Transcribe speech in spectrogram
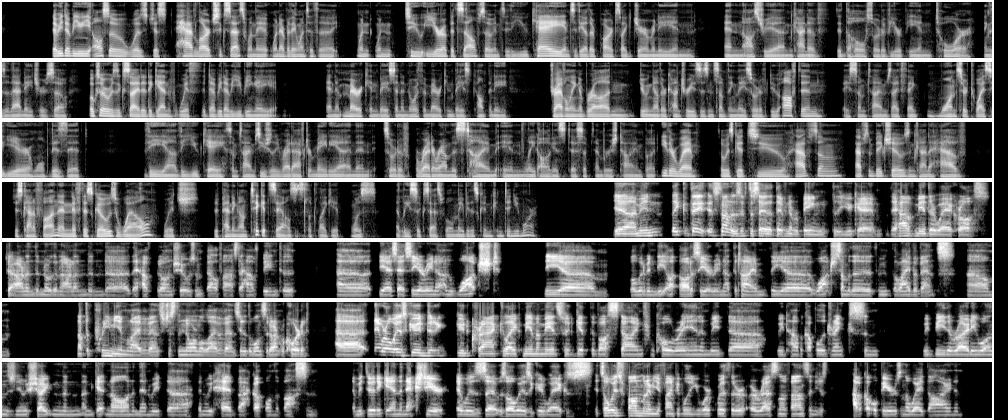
WWE also was just had large success when they whenever they went to the when when to Europe itself, so into the UK, into the other parts like Germany and and Austria and kind of did the whole sort of European tour, things of that nature. So folks are always excited again with the WWE being a an American based and a North American based company. Traveling abroad and doing other countries isn't something they sort of do often. They sometimes, I think, once or twice a year will visit the uh, the UK. Sometimes, usually right after Mania, and then sort of right around this time in late August to September's time. But either way, it's always good to have some have some big shows and kind of have just kind of fun. And if this goes well, which depending on ticket sales, it's looked like it was at least successful. Maybe this can continue more. Yeah, I mean, like they it's not as if to say that they've never been to the UK. They have made their way across to Ireland and Northern Ireland and uh, they have put on shows in Belfast. I have been to uh, the SSE arena and watched the um well it would have been the Odyssey arena at the time. The uh watched some of the the, the live events. Um not the premium live events, just the normal live events, you know, the ones that aren't recorded. Uh, they were always good, good crack. Like me and my mates would get the bus down from Coleraine, and we'd uh, we'd have a couple of drinks, and we'd be the rowdy ones, you know, shouting and, and getting on, and then we'd uh, then we'd head back up on the bus, and then we'd do it again the next year. It was uh, it was always a good way because it's always fun whenever you find people you work with or are wrestling fans, and you just have a couple of beers on the way down, and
